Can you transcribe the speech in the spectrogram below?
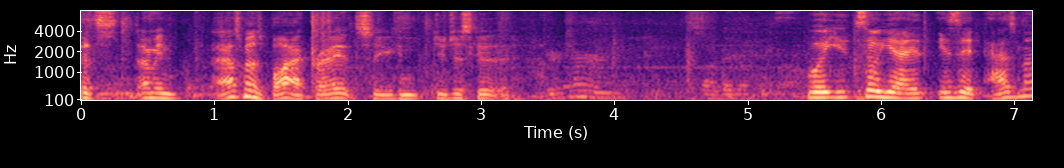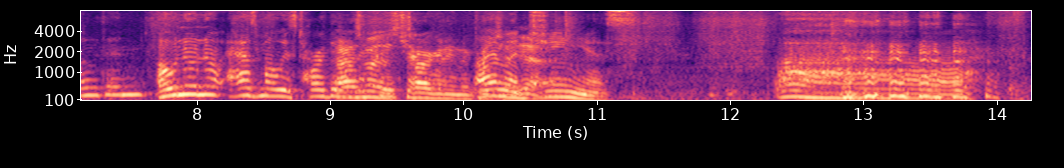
It's I mean Asmo's black, right? So you can you just get Your turn. Well, you, so yeah, is it Asmo then? Oh no, no, Asmo is targeting the Asmo creature. is targeting the creature. I'm a yeah. genius. Ah,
